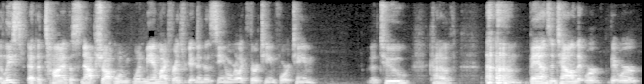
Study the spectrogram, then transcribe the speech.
at least at the time at the snapshot when when me and my friends were getting into the scene when we were like 13, 14, the two kind of bands in town that were that were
